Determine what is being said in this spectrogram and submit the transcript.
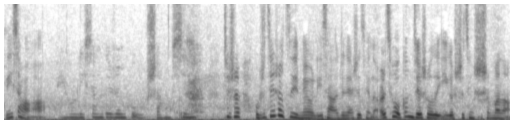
理想啊，没有理想的人不伤心。就是我是接受自己没有理想的这件事情的，而且我更接受的一个事情是什么呢？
